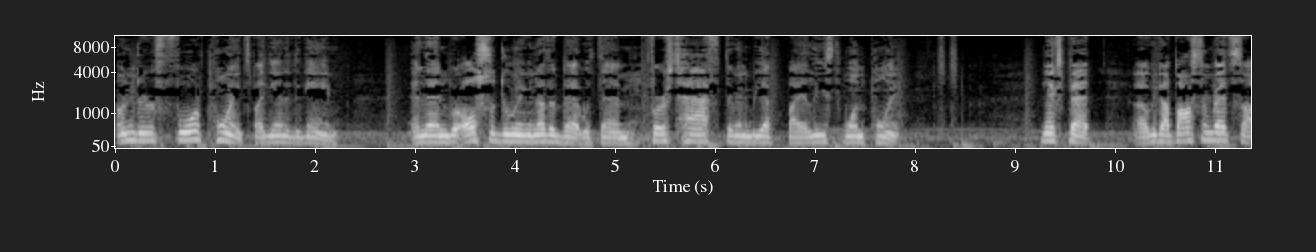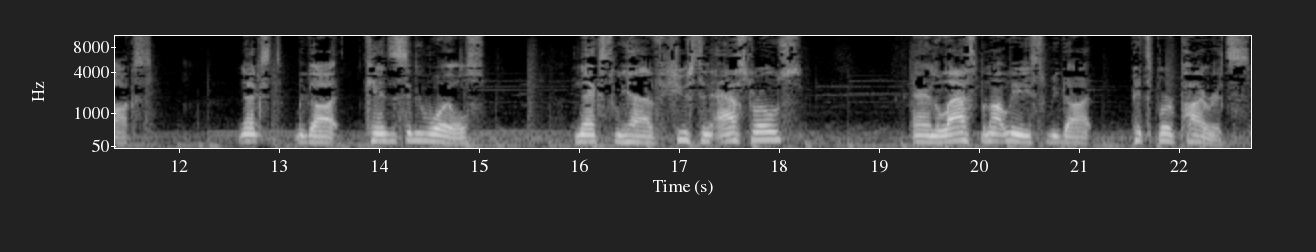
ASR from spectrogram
under four points by the end of the game. And then we're also doing another bet with them. First half, they're going to be up by at least one point. Next bet, uh, we got Boston Red Sox. Next, we got Kansas City Royals. Next, we have Houston Astros. And last but not least, we got Pittsburgh Pirates.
